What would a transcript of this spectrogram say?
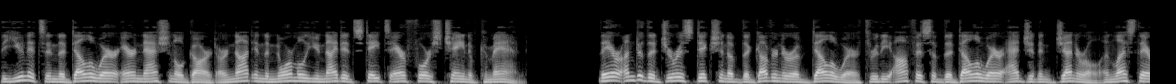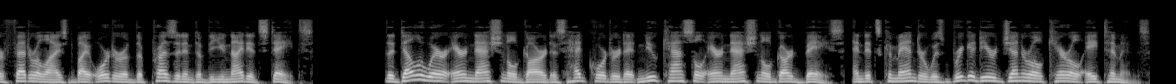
the units in the Delaware Air National Guard are not in the normal United States Air Force chain of command. They are under the jurisdiction of the Governor of Delaware through the office of the Delaware Adjutant General unless they are federalized by order of the President of the United States. The Delaware Air National Guard is headquartered at New Castle Air National Guard Base, and its commander was Brigadier General Carol A. Timmons.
